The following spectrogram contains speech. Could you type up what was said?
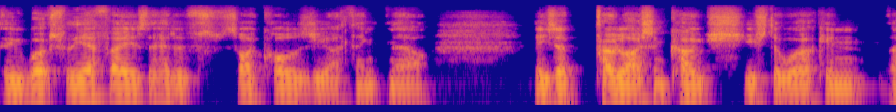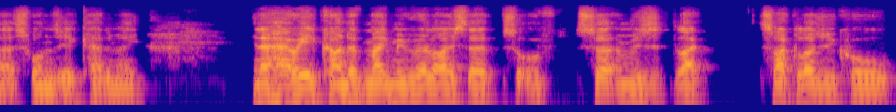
who works for the FA as the head of psychology, I think now. He's a pro licensed coach, used to work in uh, Swansea Academy. You know, how he kind of made me realize that sort of certain res- like psychological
